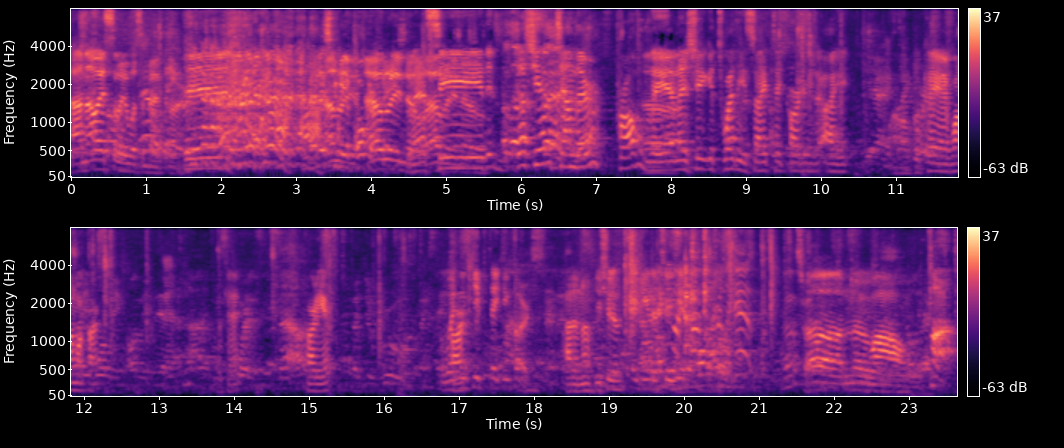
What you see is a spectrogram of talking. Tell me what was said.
Ah, now I saw it was a bad card. This could be a poker I already know. Let's see. know. Does she have a 10 there? Probably. and then she get 20, so I take card. here. I. Okay, I have one more card. Okay. Card here. Why do you keep taking cards? I don't know. You should have taken the two here. Oh no. Wow. Fuck.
